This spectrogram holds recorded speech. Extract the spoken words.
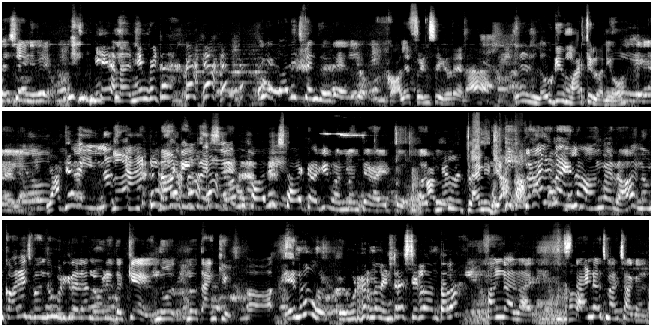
ಬೆಸ್ಟ್ ಫ್ರೆಂಡ್ ನಿಮ್ ಬಿಟ್ಟ ಕಾಲೇಜ್ ಫ್ರೆಂಡ್ಸ್ ಇವರೇ ಎಲ್ಲರೂ. ಕಾಲೇಜ್ ಫ್ರೆಂಡ್ಸ್ ಇವರೇನಾ? ಏನ್ ಲವ್ ಗಿವ್ ಮಾಡ್ತಿಲ್ವಾ ನೀವು? ಯಾಕೆ? ನಾಟ್ ಇಂಟ್ರೆಸ್ಟೆಡ್ ಕಾಲೇಜ್ ಸ್ಟಾರ್ಟ್ ಆಗಿ ಒನ್ ಮಂತ್ ಆಯ್ತು. ಆಮೇಲೆ ಪ್ಲಾನ್ ಇದೆಯಾ? ಪ್ಲಾನ್ ಎಲ್ಲ ಇಲ್ಲ ಹಂಗಲ್ಲ. ನಮ್ ಕಾಲೇಜ್ ಬಂದು ಹುಡುಗರೆಲ್ಲ ನೋಡಿದ್ದಕ್ಕೆ ನೋ ನೋ ಥ್ಯಾಂಕ್ ಯು ಏನು? ಹುಡುಗರ ಮೇಲೆ ಇಂಟ್ರೆಸ್ಟ್ ಇಲ್ಲ ಅಂತಲ್ಲ? ಹಂಗಲ್ಲ. ಸ್ಟ್ಯಾಂಡರ್ಡ್ಸ್ ಮ್ಯಾಚ್ ಆಗಲ್ಲ.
